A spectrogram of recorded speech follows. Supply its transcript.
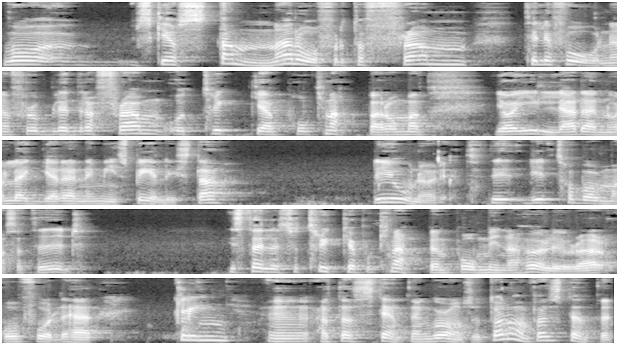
Vad, ska jag stanna då för att ta fram telefonen för att bläddra fram och trycka på knappar om att jag gillar den och lägga den i min spellista? Det är ju onödigt. Det, det tar bara en massa tid. Istället så trycker jag på knappen på mina hörlurar och får det här kling. Eh, att assistenten går om. Så talar om för assistenten.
